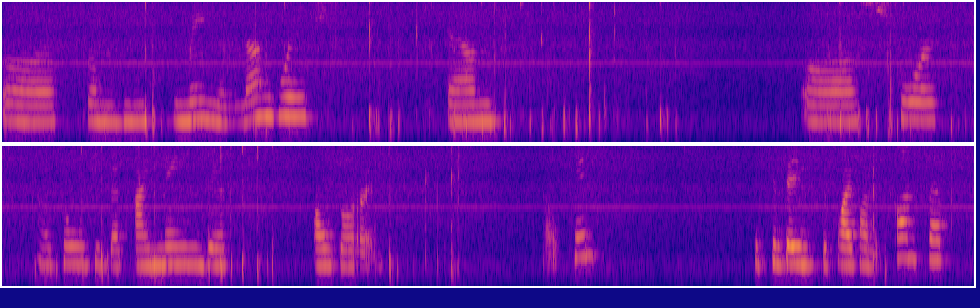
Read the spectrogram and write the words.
Uh, from the Romanian language. And uh, source I told you that I named it AutoRed okay. It contains the 500 concepts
